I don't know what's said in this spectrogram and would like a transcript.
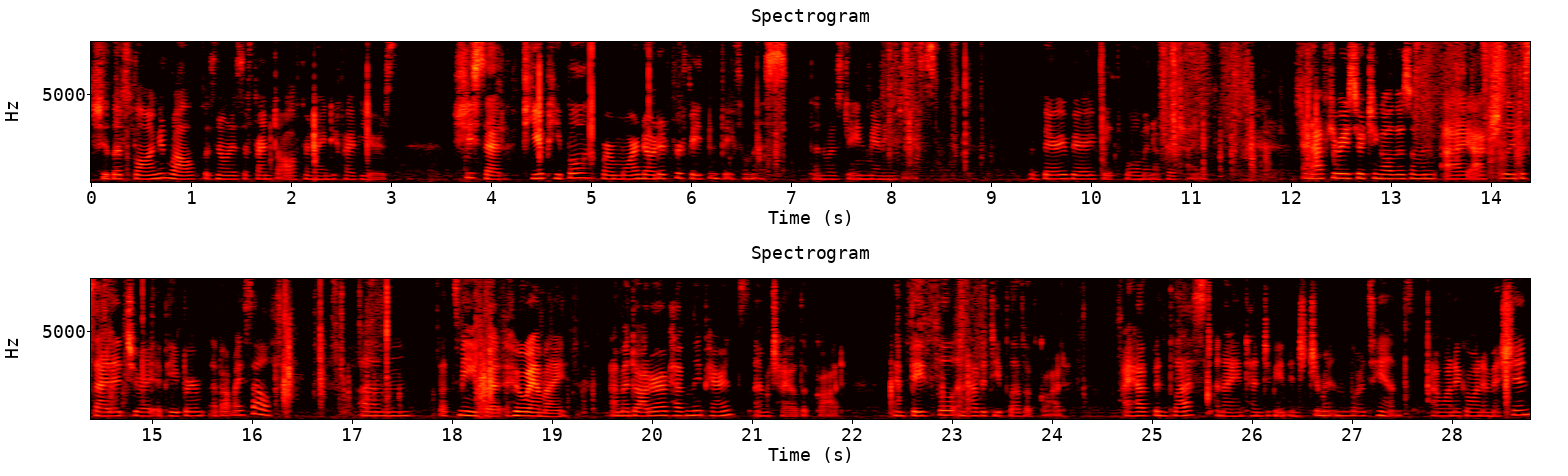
She lived long and well, was known as a friend to all for 95 years. She said, Few people were more noted for faith and faithfulness than was Jane Manning James a very, very faithful woman of her time. And after researching all those women, I actually decided to write a paper about myself. Um, that's me, but who am I? I'm a daughter of heavenly parents. I'm a child of God. I'm faithful and have a deep love of God. I have been blessed and I intend to be an instrument in the Lord's hands. I want to go on a mission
